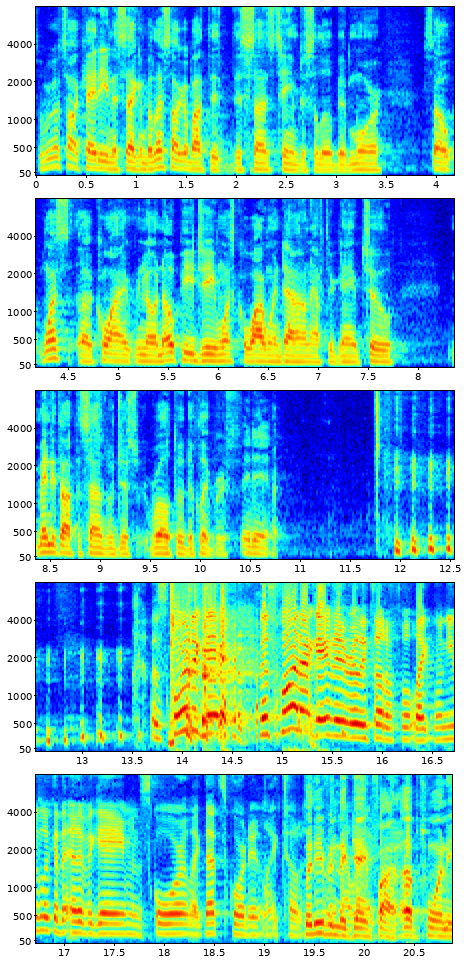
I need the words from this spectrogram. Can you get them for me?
So we're going to talk KD in a second, but let's talk about the, the Suns team just a little bit more. So once uh, Kawhi, you know, no PG, once Kawhi went down after game two, many thought the Suns would just roll through the Clippers. They did. The score of the game, the score of that game didn't really tell the full. Like when you look at the end of a game and the score, like that score didn't like tell the. Full. But story even the game last five, up 20,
